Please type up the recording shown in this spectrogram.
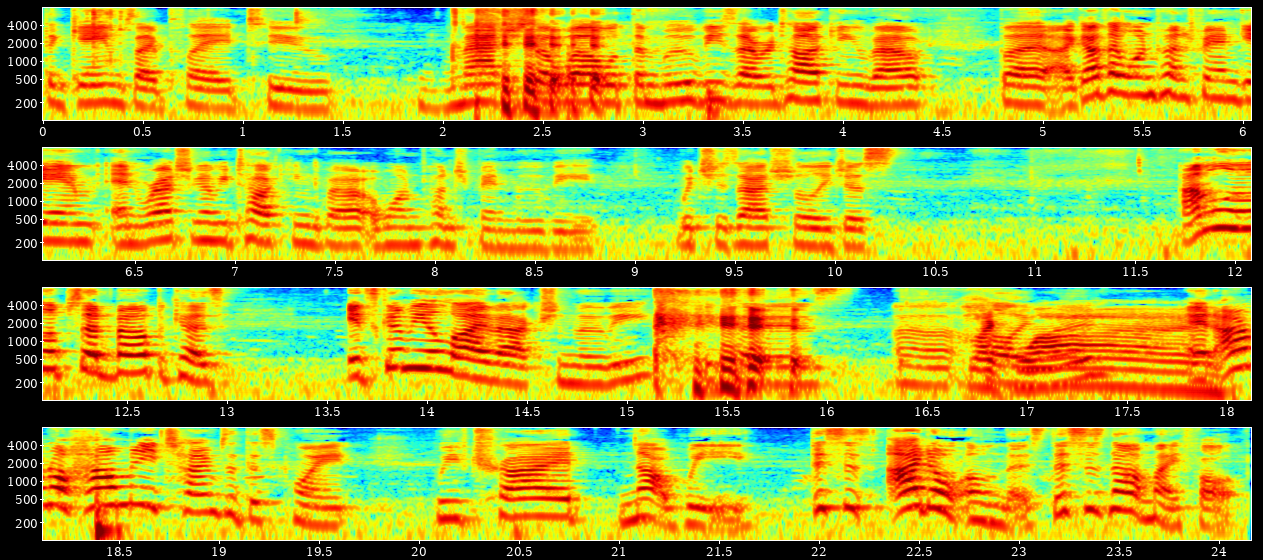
the games I played to match so well with the movies that we're talking about, but I got that One Punch Man game, and we're actually going to be talking about a One Punch Man movie, which is actually just. I'm a little upset about because it's going to be a live action movie because uh, Like Hollywood. why? And I don't know how many times at this point we've tried. Not we. This is. I don't own this. This is not my fault.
